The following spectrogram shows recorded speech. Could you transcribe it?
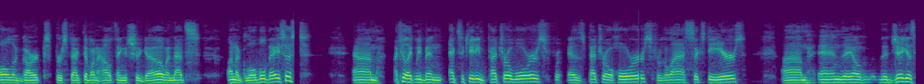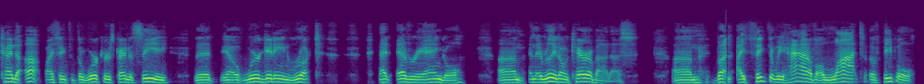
oligarch's perspective on how things should go, and that's on a global basis. Um, I feel like we've been executing petro wars for, as petro whores for the last 60 years. Um, and you know, the jig is kind of up. I think that the workers kind of see that, you know, we're getting rooked at every angle. Um, and they really don't care about us. Um, but I think that we have a lot of people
